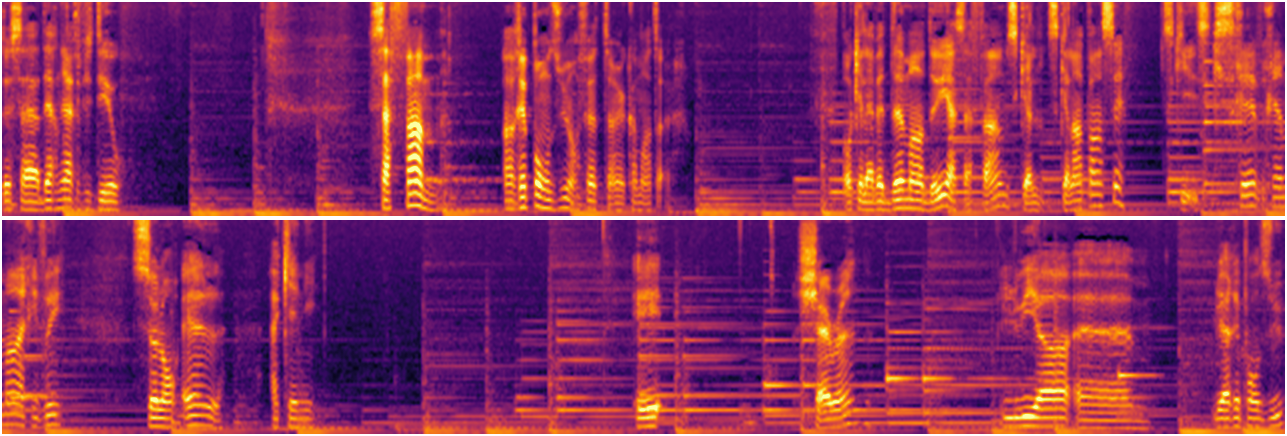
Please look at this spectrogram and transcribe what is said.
de sa dernière vidéo, sa femme a répondu en fait à un commentaire. Donc, elle avait demandé à sa femme ce qu'elle en pensait, ce qui, ce qui serait vraiment arrivé selon elle à Kenny. Et Sharon lui a, euh, lui a répondu,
